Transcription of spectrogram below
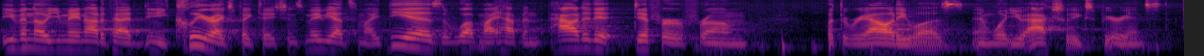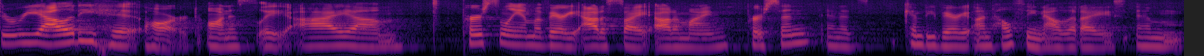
Even though you may not have had any clear expectations, maybe you had some ideas of what might happen. How did it differ from what the reality was and what you actually experienced? The reality hit hard, honestly. I um, personally am a very out of sight, out of mind person, and it can be very unhealthy now that I am,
